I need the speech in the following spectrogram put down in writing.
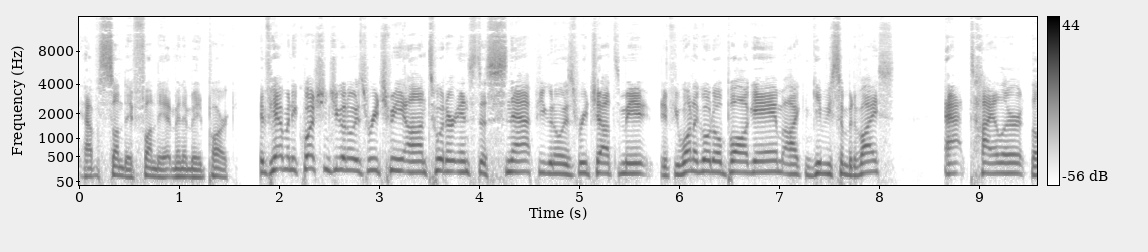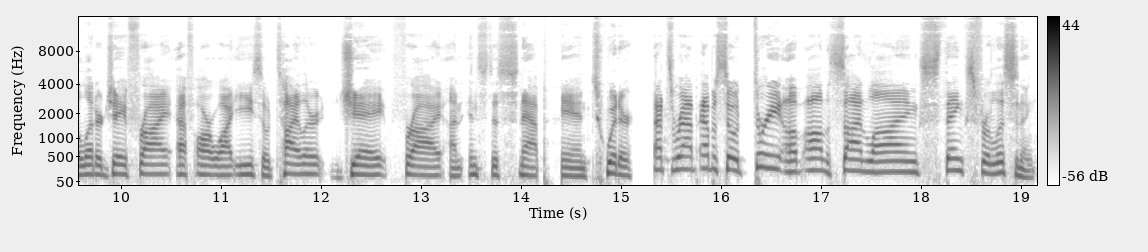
have a Sunday Funday at Minute Maid Park. If you have any questions, you can always reach me on Twitter, Insta, Snap. You can always reach out to me. If you want to go to a ball game, I can give you some advice at Tyler, the letter J Frye, F R Y E. So Tyler J Frye on Insta, Snap, and Twitter. That's wrap. Episode three of On the Sidelines. Thanks for listening.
